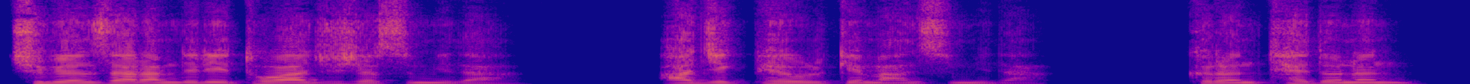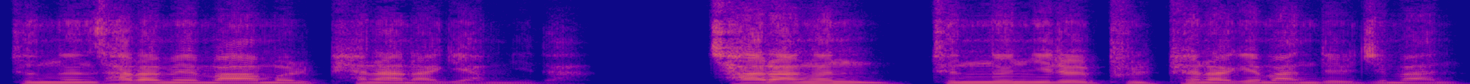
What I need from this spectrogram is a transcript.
주변 사람들이 도와주셨습니다. 아직 배울 게 많습니다. 그런 태도는 듣는 사람의 마음을 편안하게 합니다. 자랑은 듣는 일을 불편하게 만들지만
